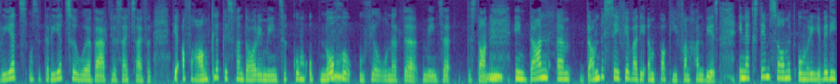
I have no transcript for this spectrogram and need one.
reeds ons het reeds so hoë werkloosheidssyfer die afhanklikes van daardie mense kom op nog hmm. hoeveel honderde mense te staan. Hmm. En dan um, dan besef jy wat die impak hiervan gaan wees. En ek stem saam met Omri, jy weet die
